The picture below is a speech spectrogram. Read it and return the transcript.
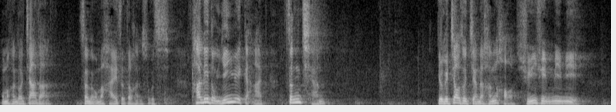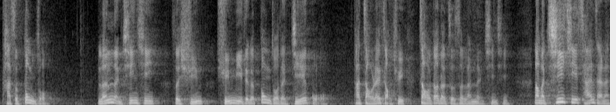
我们很多家长，甚至我们孩子都很熟悉。他那种音乐感啊，增强。有个教授讲的很好，寻寻觅觅，它是动作；冷冷清清是寻寻觅这个动作的结果。他找来找去，找到的只是冷冷清清。那么凄凄惨惨呢？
